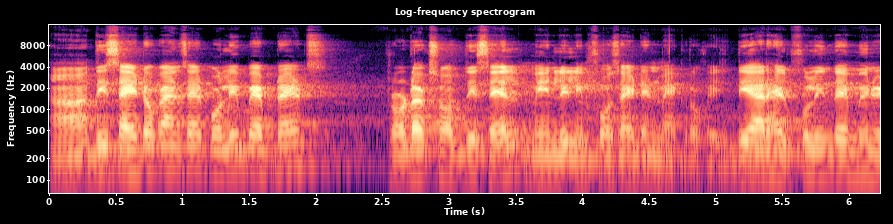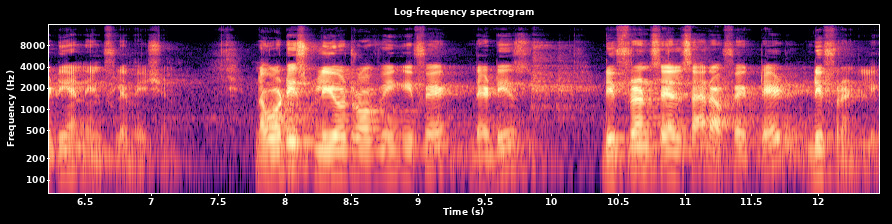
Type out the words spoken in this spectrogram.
Uh, these cytokines are polypeptides products of the cell mainly lymphocyte and macrophage. They are helpful in the immunity and inflammation. Now what is pleiotropic effect that is different cells are affected differently.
